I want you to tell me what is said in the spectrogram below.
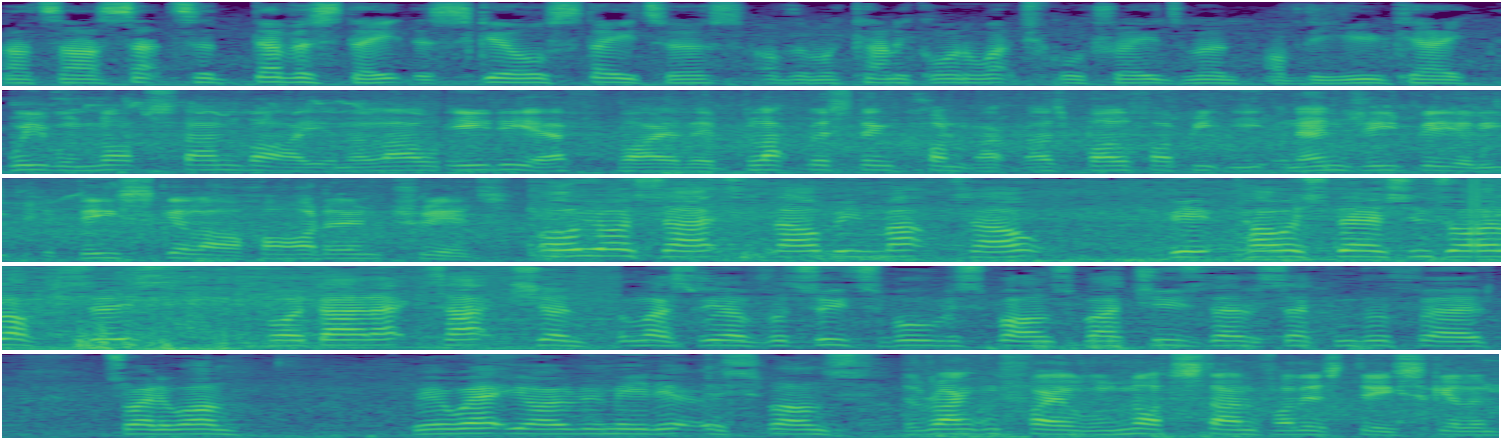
that are set to devastate the skill status of the mechanical and electrical tradesmen of the UK. We will not stand by and allow EDF via their blacklisting contract as Balfour Beatty and NG Bailey to de-skill our hard-earned trades. All your sites have now been mapped out, be it power stations oil offices, for direct action unless we have a suitable response by Tuesday the 2nd or 3rd, 21. We await your immediate response. The rank and file will not stand for this de-skilling.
